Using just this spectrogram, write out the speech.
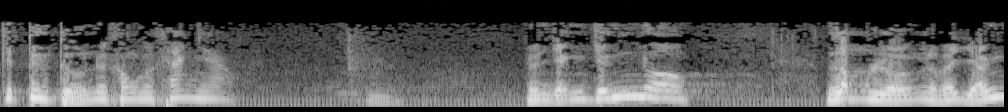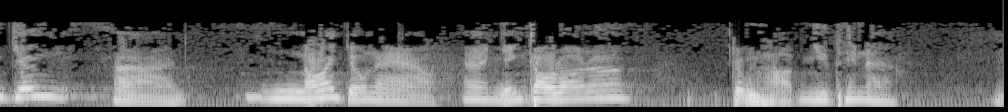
cái tư tưởng nó không có khác nhau. Mình dẫn chứng đúng không? Lập luận là phải dẫn chứng. À nói chỗ nào ha, những câu đó đó trùng hợp như thế nào? Ừ.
